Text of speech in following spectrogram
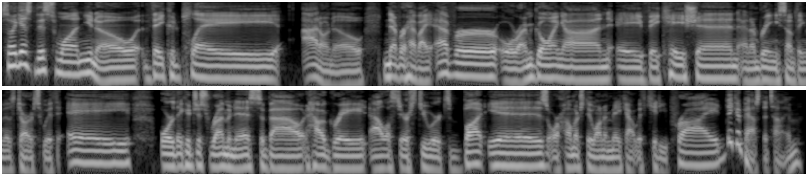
So I guess this one, you know, they could play. I don't know, Never Have I Ever, or I'm going on a vacation and I'm bringing something that starts with A, or they could just reminisce about how great Alistaire Stuart's butt is, or how much they want to make out with Kitty Pryde. They could pass the time.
